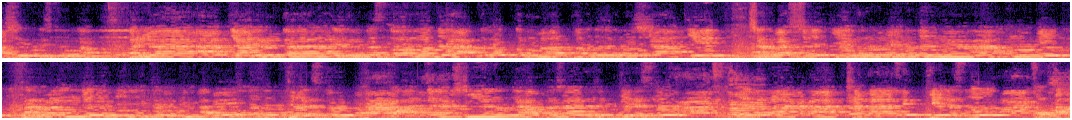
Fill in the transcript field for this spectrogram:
ಆಶೀರ್ವದಿಸುವ ಪರ್ಯಾಚಾರ್ಯರುಂಕರಾಲ ಎದುರ್ಗಸ್ತೋಮಂದರ ಅಂತರುತ್ತ ಮಹತ್ವದ ಸರ್ವಶ್ಯಾತ್ಯೆ ಸರ್ವಶ್ಯತ್ಯೆ ಸರ್ವೇವತನ್ಯಾತ್ಮನೆ ಸರ್ವಂ ಜಯತಿ ಜಯತಿ ಅಭೇಷ್ಟ ಸಿದ್ಧಿರಸ್ತು ರಾಜ್ಯಲಕ್ಷ್ಮಿಯ ಅನುಗ್ರಹ ಪ್ರಸಾದ ಸಿದ್ಧಿರಸ್ತು ದೇವನಾಗರಾಕ್ಷತಾ ಸಿದ್ಧಿರಸ್ತು ಸದಾ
